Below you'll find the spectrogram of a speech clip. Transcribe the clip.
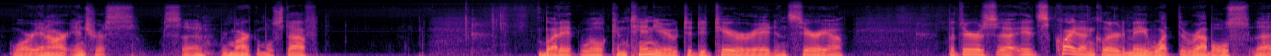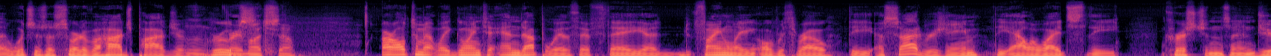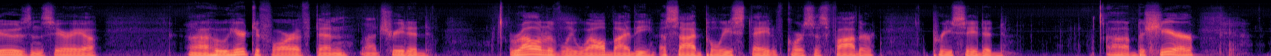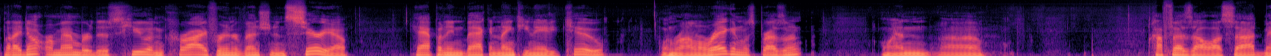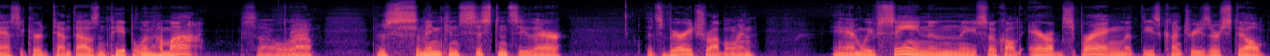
or in our interests. It's uh, remarkable stuff but it will continue to deteriorate in Syria. But there's, uh, it's quite unclear to me what the rebels, uh, which is a sort of a hodgepodge of Very groups, very much so. Are ultimately going to end up with if they uh, finally overthrow the Assad regime. The Alawites, the Christians and Jews in Syria, uh, who heretofore have been uh, treated relatively well by the Assad police state. Of course, his father preceded uh, Bashir, but I don't remember this hue and cry for intervention in Syria happening back in 1982 when Ronald Reagan was president, when uh, Hafez al Assad massacred 10,000 people in Hama. So uh, there's some inconsistency there that's very troubling. And we've seen in the so called Arab Spring that these countries are still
